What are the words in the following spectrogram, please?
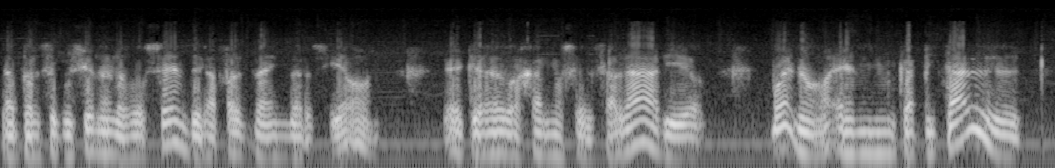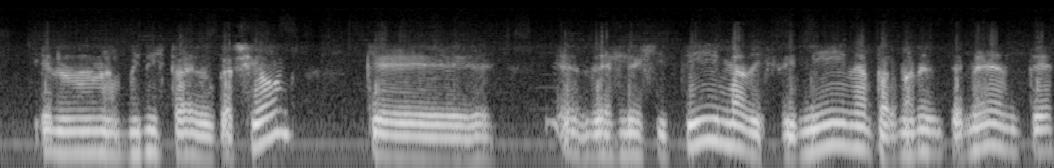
La persecución a los docentes, la falta de inversión, eh, querer bajarnos el salario. Bueno, en Capital tienen una ministra de Educación que deslegitima, discrimina permanentemente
